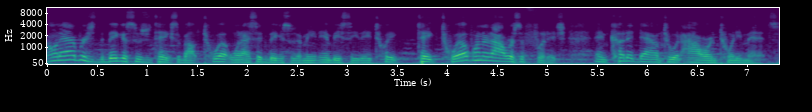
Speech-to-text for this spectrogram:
On average, The Biggest Loser takes about 12, when I said Biggest Loser, I mean NBC, they take, take 1,200 hours of footage and cut it down to an hour and 20 minutes.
